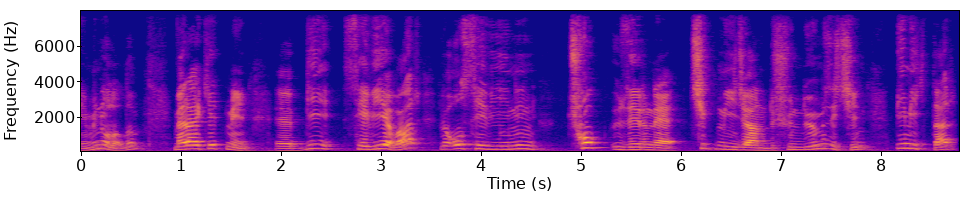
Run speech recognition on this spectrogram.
emin olalım. Merak etmeyin. Ee, bir seviye var ve o seviyenin çok üzerine çıkmayacağını düşündüğümüz için bir miktar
